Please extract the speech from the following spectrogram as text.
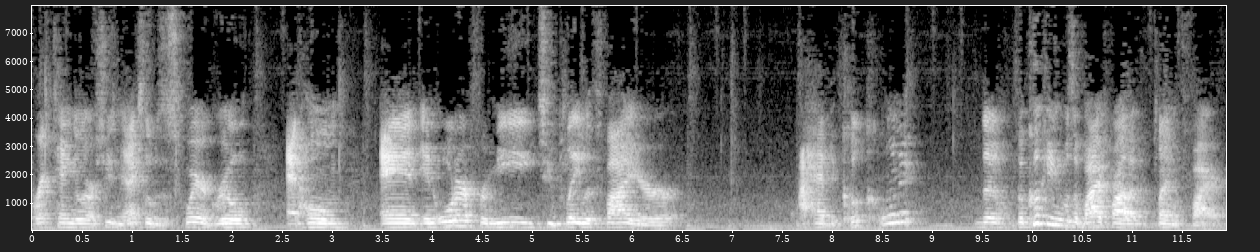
rectangular, excuse me, actually it was a square grill at home. And in order for me to play with fire, I had to cook on it. The the cooking was a byproduct of playing with fire.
